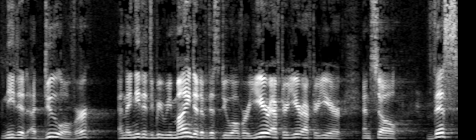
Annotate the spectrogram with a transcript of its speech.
needed a do over, and they needed to be reminded of this do over year after year after year. And so this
